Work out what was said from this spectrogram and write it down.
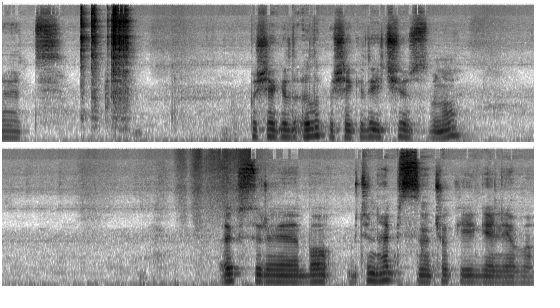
Evet. Bu şekilde ılık bir şekilde içiyoruz bunu. Öksürüğe, bu bütün hepsine çok iyi geliyor bu.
